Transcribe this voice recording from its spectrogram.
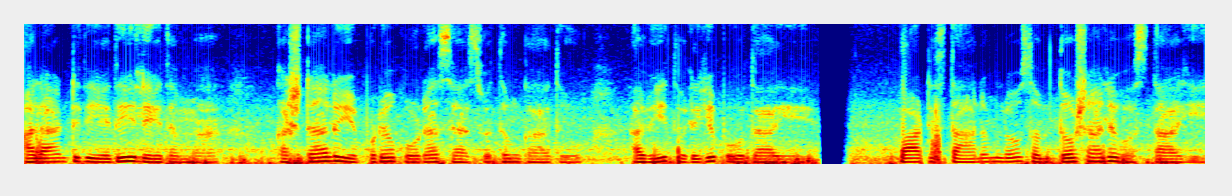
అలాంటిది ఏదీ లేదమ్మా. కష్టాలు ఎప్పుడూ కూడా శాశ్వతం కాదు. అవి తొలగిపోతాయి. వాటి స్థానంలో సంతోషాలు వస్తాయి.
